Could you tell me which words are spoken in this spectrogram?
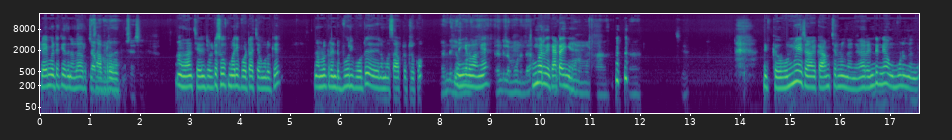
கிளைமேட்டுக்கு இது நல்லா இருக்கும் சாப்பிட்றது சாப்பிடுறோம். சரி சரி. அதான் சரின்னு சொல்லிட்டு சூப் மாதிரி போட்டாச்சு அவங்களுக்கு. நம்மளுக்கு ரெண்டு பூரி போட்டு நம்ம சாப்பிட்டுட்டு இருக்கோம். நீங்களும். வாங்க. சும்மா இருங்க எனக்கு உண்மையை காமிச்சிடணுங்க ரெண்டுங்க அவங்க மூணுங்கங்க.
